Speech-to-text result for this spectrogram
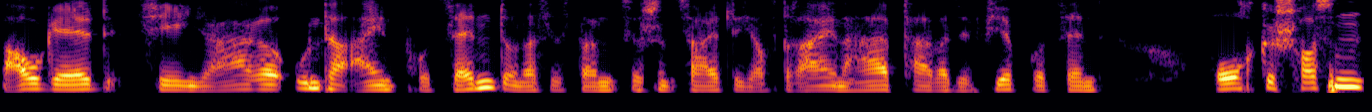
Baugeld zehn Jahre unter ein Prozent und das ist dann zwischenzeitlich auf dreieinhalb, teilweise vier Prozent hochgeschossen.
